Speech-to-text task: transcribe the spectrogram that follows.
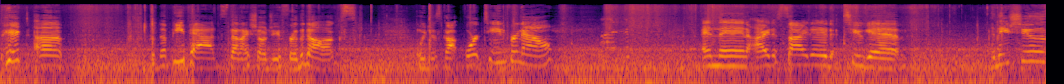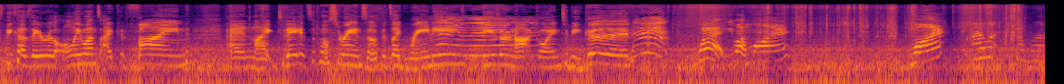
picked up the pee pads that I showed you for the dogs. We just got 14 for now. And then I decided to get these shoes because they were the only ones I could find. And like today it's supposed to rain, so if it's like raining, these are not going to be good. What? You want more? More? I want some more.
